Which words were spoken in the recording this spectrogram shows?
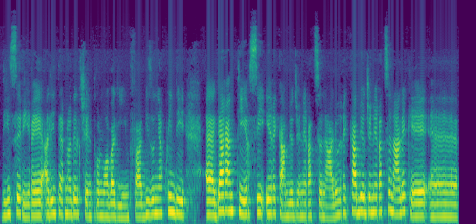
di, inserire all'interno del centro nuova linfa. Bisogna quindi eh, garantirsi il ricambio generazionale, un ricambio generazionale che eh,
